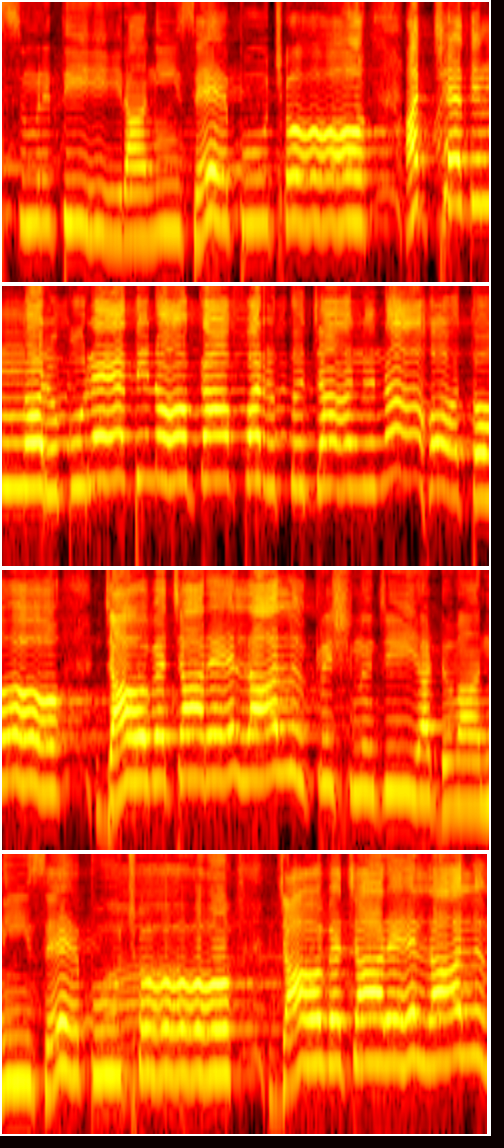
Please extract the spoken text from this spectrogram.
स्मृति ईरानी से पूछो। अच्छे दिन और बुरे दिनों का फ़र्क जानना हो तो जाओ बेचारे लाल कृष्ण जी अडवाणी से पूछो। जाओ बेचारे लाल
